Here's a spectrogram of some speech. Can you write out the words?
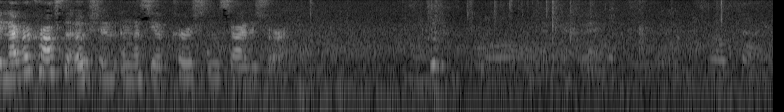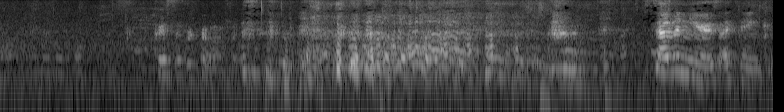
You never cross the ocean unless you have courage to decide to shore. Christopher Columbus. seven years, I think.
